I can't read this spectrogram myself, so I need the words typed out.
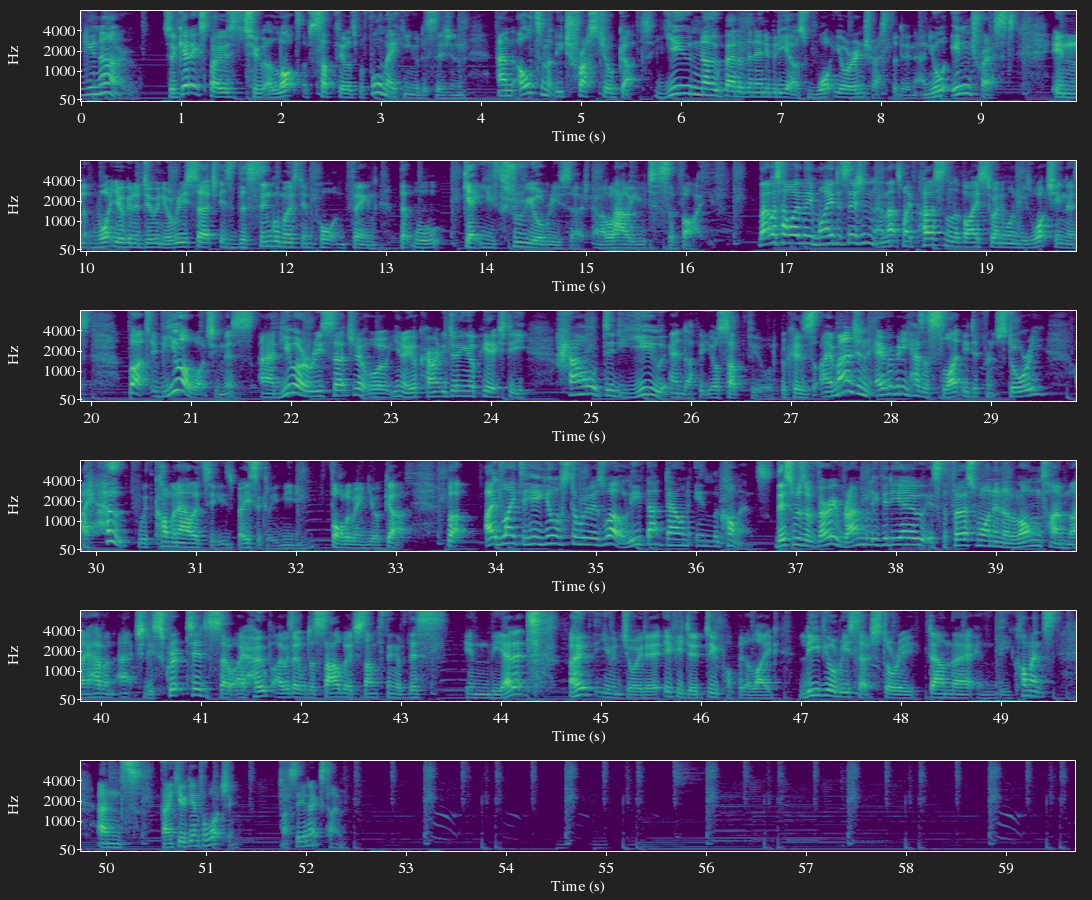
you know. So get exposed to a lot of subfields before making your decision and ultimately trust your gut. You know better than anybody else what you're interested in and your interest in what you're going to do in your research is the single most important thing that will get you through your research and allow you to survive. That was how I made my decision, and that's my personal advice to anyone who's watching this. But if you are watching this and you are a researcher or you know you're currently doing your PhD, how did you end up at your subfield? Because I imagine everybody has a slightly different story. I hope with commonalities, basically meaning following your gut. But I'd like to hear your story as well. Leave that down in the comments. This was a very rambly video. It's the first one in a long time that I haven't actually scripted, so I hope I was able to salvage something of this in the edit. I hope that you enjoyed it. If you did, do pop it a like. Leave your research story down there in the comments. And thank you again for watching. I'll see you next time.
